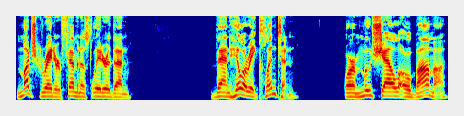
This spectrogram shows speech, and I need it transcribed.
much greater feminist leader than than Hillary Clinton or Michelle Obama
